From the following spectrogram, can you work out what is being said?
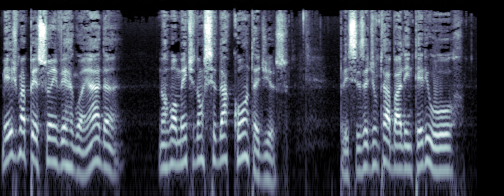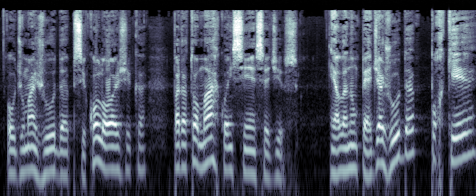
Mesmo a pessoa envergonhada normalmente não se dá conta disso. Precisa de um trabalho interior ou de uma ajuda psicológica para tomar consciência disso. Ela não pede ajuda porque,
